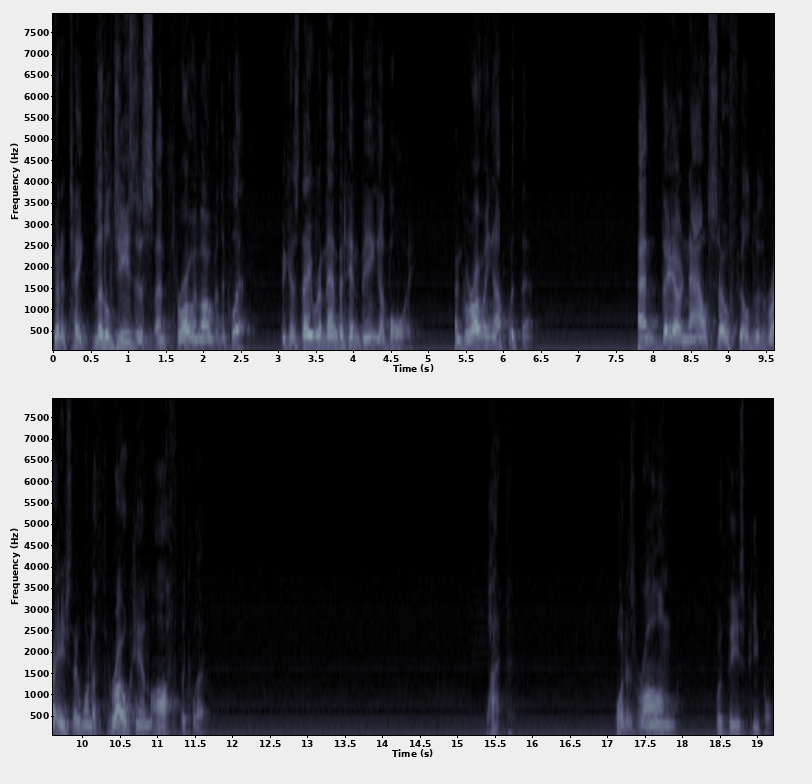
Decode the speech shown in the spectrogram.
going to take little Jesus and throw him over the cliff because they remembered him being a boy and growing up with them. And they are now so filled with rage, they want to throw him off the cliff. What? What is wrong with these people?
